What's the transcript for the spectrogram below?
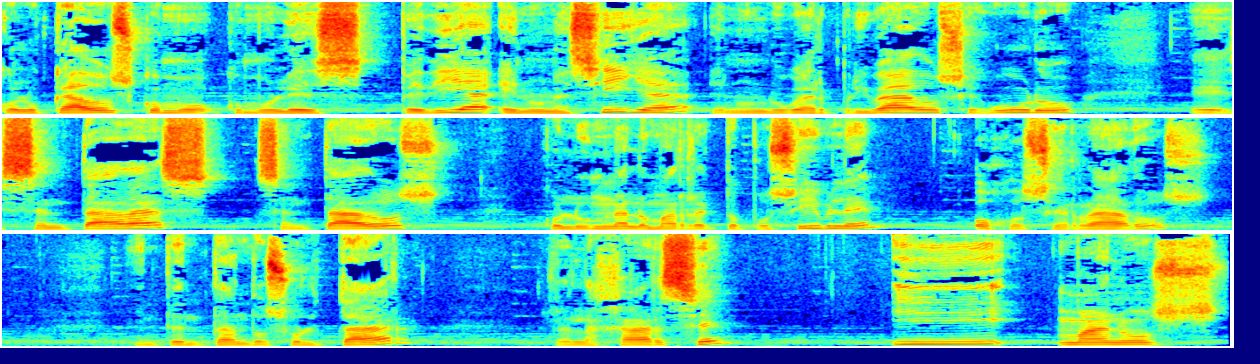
colocados como, como les pedía en una silla, en un lugar privado, seguro, eh, sentadas, sentados, columna lo más recto posible, ojos cerrados, intentando soltar, relajarse y manos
